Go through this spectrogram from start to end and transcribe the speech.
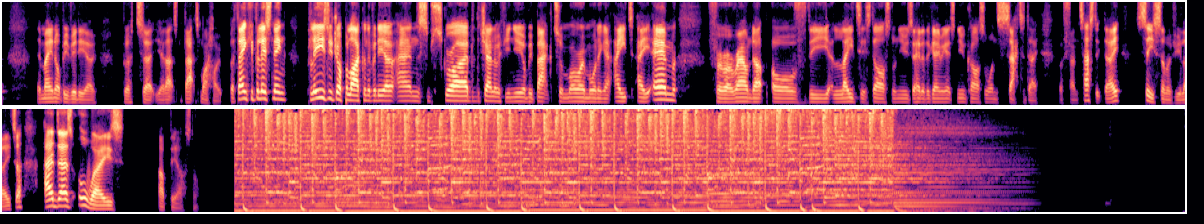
there may not be video, but uh, yeah, that's that's my hope. But thank you for listening. Please do drop a like on the video and subscribe to the channel if you're new. I'll be back tomorrow morning at 8 a.m. for a roundup of the latest Arsenal news ahead of the game against Newcastle on Saturday. A fantastic day. See some of you later. And as always, up the Arsenal.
